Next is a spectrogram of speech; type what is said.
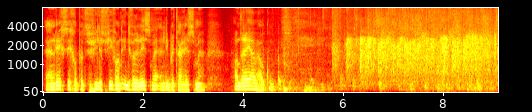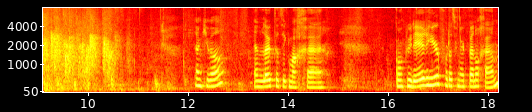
en richt zich op het filosofie van het individualisme en libertarisme. Andrea, welkom. Dankjewel. En leuk dat ik mag uh, concluderen hier voordat we naar het panel gaan.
